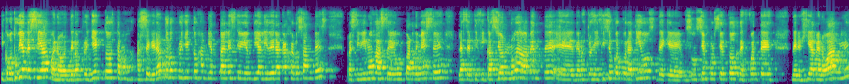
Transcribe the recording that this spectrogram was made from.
Y como tú bien decías, bueno, de los proyectos, estamos acelerando los proyectos ambientales que hoy en día lidera Caja Los Andes. Recibimos hace un par de meses la certificación nuevamente de nuestros edificios corporativos de que son 100% de fuentes de energía renovable.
